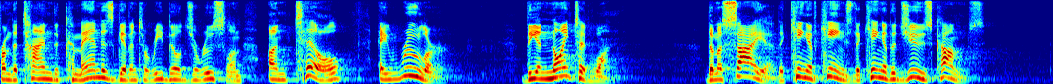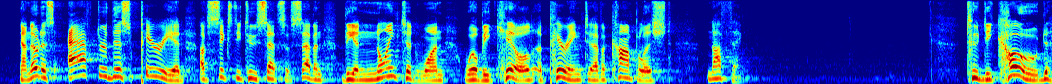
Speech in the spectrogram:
from the time the command is given to rebuild Jerusalem until a ruler the anointed one, the Messiah, the King of Kings, the King of the Jews comes. Now, notice after this period of 62 sets of seven, the anointed one will be killed, appearing to have accomplished nothing. To decode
